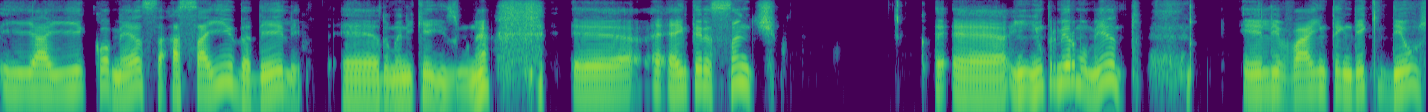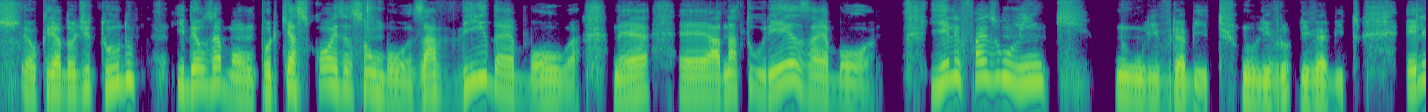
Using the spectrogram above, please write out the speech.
e aí começa a saída dele é, do maniqueísmo, né? É, é interessante, em um primeiro momento, ele vai entender que Deus é o criador de tudo e Deus é bom, porque as coisas são boas, a vida é boa, né? É, a natureza é boa. E ele faz um link no livre-arbítrio, no livro livre-arbítrio. Ele,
